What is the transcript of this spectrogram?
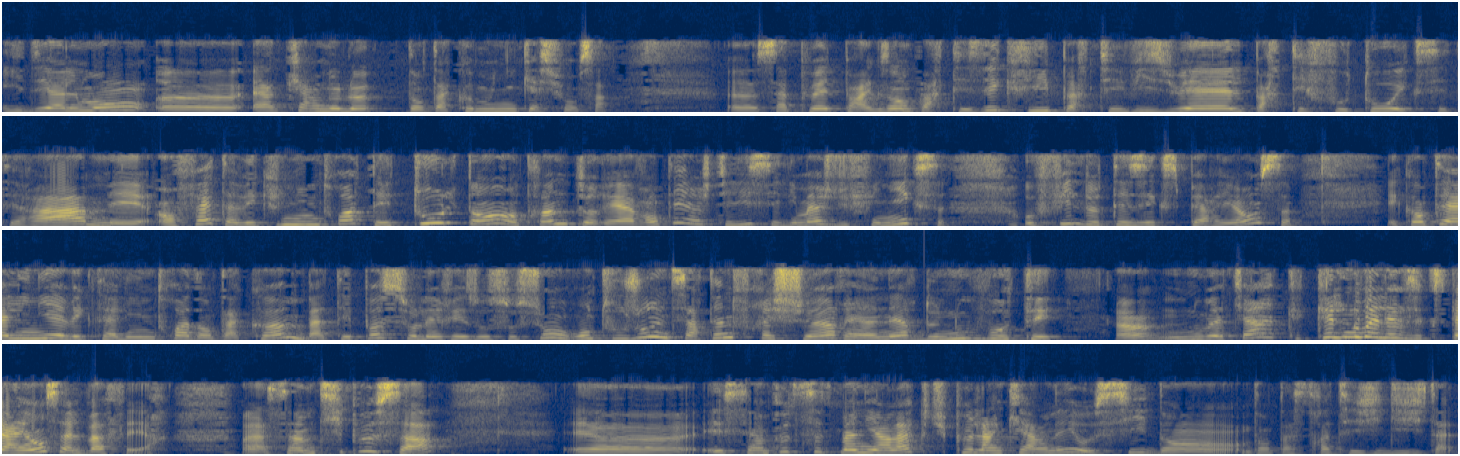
idéalement, euh, incarne-le dans ta communication, ça. Euh, ça peut être par exemple par tes écrits, par tes visuels, par tes photos, etc. Mais en fait, avec une ligne 3, tu es tout le temps en train de te réinventer. Hein. Je t'ai dit, c'est l'image du phoenix au fil de tes expériences. Et quand tu es aligné avec ta ligne 3 dans ta com, bah, tes posts sur les réseaux sociaux auront toujours une certaine fraîcheur et un air de nouveauté. Hein. tiens, quelle nouvelle expérience elle va faire? Voilà, c'est un petit peu ça. Euh, et c'est un peu de cette manière-là que tu peux l'incarner aussi dans, ta stratégie digitale.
